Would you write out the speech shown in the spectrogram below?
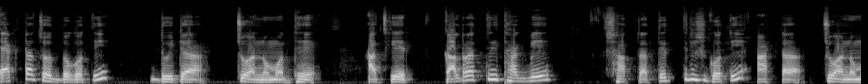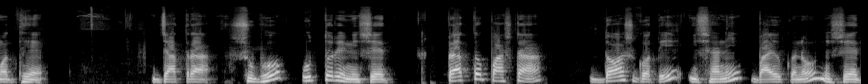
একটা চোদ্দ গতি, দুইটা চুয়ান্ন মধ্যে। আজকের কালরাত্রি থাকবে সাতটা তেত্রিশ গতি, আটটা চুয়ান্ন মধ্যে। যাত্রা শুভ, উত্তরে নিষেধ। প্রাপ্ত পাঁচটা দশ গতে, ঈশানে বায়ুকোণও নিষেধ।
